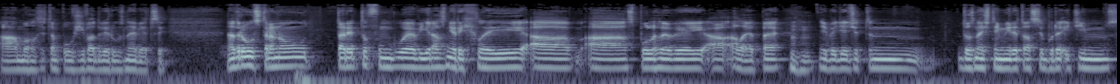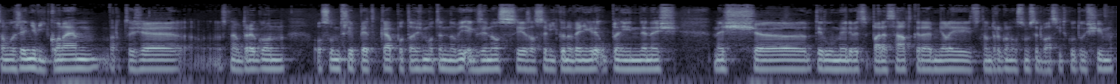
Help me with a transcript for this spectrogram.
a mohl si tam používat dvě různé věci. Na druhou stranu tady to funguje výrazně rychleji a, a spolehlivěji a, a lépe. Mm-hmm. Je vidět, že ten do značné míry to asi bude i tím samozřejmě výkonem, protože Snapdragon 835, potažmo ten nový Exynos je zase výkonově někde úplně jinde než, než eh, ty Lumie 950, které měly Snapdragon 820, tuším.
